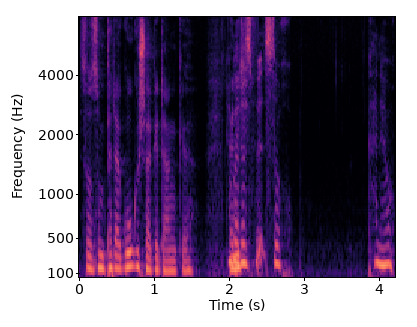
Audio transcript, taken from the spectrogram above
So, so ein pädagogischer Gedanke. Wenn Aber das ist doch, kann ja auch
